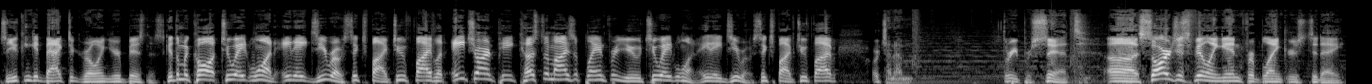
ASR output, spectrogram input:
so you can get back to growing your business. Give them a call at 281-880-6525. Let HRP customize a plan for you, 281-880-6525 or tell them three percent. Uh, Sarge is filling in for Blankers today.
